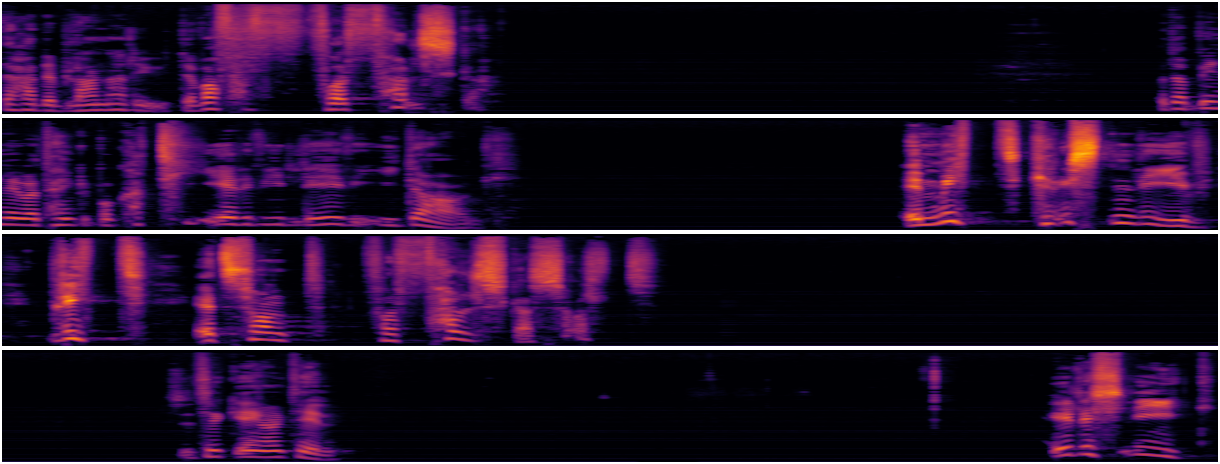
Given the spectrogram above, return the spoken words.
det hadde blanda det ut. Det var forfalska. Og Da begynner jeg å tenke på tid er det vi lever i dag? Er mitt kristenliv blitt et sånt forfalska salt? Så trykker jeg en gang til. Er det slik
